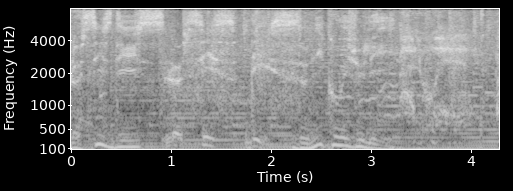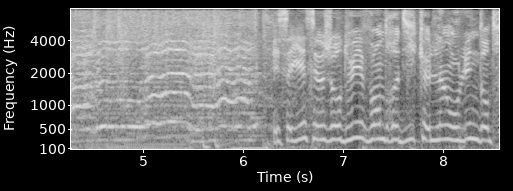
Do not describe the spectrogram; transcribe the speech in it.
le 6-10, le 6-10 de Nico et Julie. Et ça y est, c'est aujourd'hui vendredi que l'un ou l'une d'entre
